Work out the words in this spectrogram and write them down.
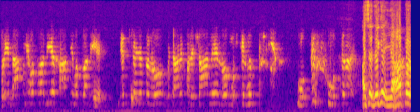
تو یہ داخلی مسئلہ بھی ہے خاصی مسئلہ بھی ہے جس کی وجہ سے لوگ بےچارے پریشان اچھا دیکھیں، یہاں پر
